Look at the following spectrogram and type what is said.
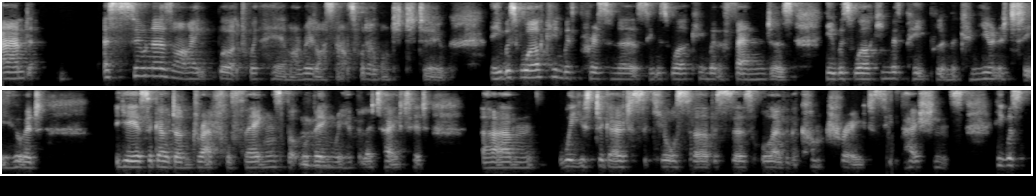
And as soon as I worked with him, I realized that's what I wanted to do. He was working with prisoners, he was working with offenders, he was working with people in the community who had years ago done dreadful things but were mm-hmm. being rehabilitated. Um, we used to go to secure services all over the country to see patients. He was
